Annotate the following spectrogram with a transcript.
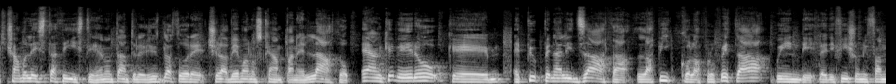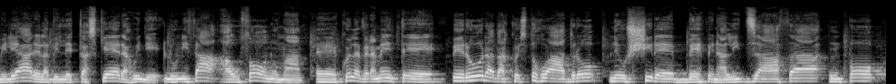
diciamo le statistiche, non tanto il legislatore, ce l'avevano scampanellato. È anche vero che è più penalizzata la piccola proprietà, quindi l'edificio unifamiliare, la villetta schiera, quindi l'unità autonoma, eh, quella veramente per ora da questo quadro ne uscirebbe penalizzata, un po'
